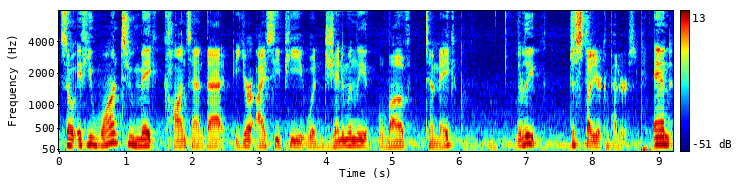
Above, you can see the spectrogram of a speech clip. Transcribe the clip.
So if you want to make content that your ICP would genuinely love to make, literally just study your competitors. And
